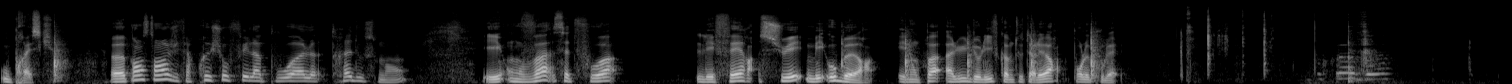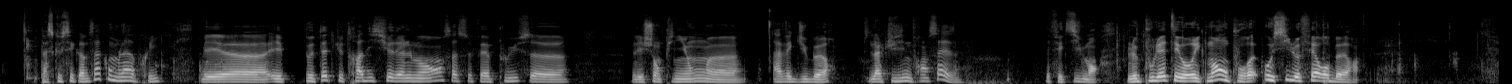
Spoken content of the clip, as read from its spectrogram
Ou presque. Euh, pendant ce temps-là, je vais faire préchauffer la poêle très doucement. Et on va cette fois les faire suer, mais au beurre. Et non pas à l'huile d'olive comme tout à l'heure pour le poulet. Pourquoi au beurre Parce que c'est comme ça qu'on me l'a appris. Mais, euh, et peut-être que traditionnellement, ça se fait plus euh, les champignons avec du beurre. C'est la cuisine française. Effectivement. Le poulet, théoriquement, on pourrait aussi le faire au beurre.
